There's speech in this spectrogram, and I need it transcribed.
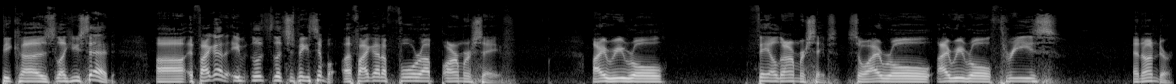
Because, like you said, uh, if I got if, let's let's just make it simple. If I got a four up armor save, I reroll failed armor saves. So I roll I reroll threes and under.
